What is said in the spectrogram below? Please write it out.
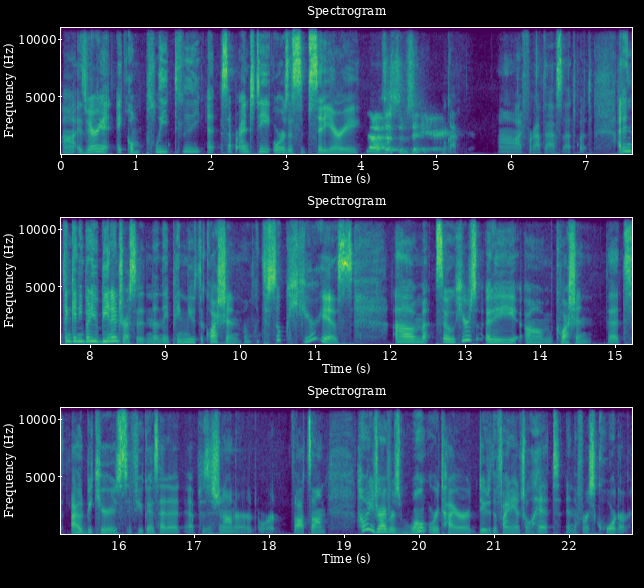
uh, is Variant a completely uh, separate entity or is it a subsidiary? No, it's a subsidiary. Okay. Uh, I forgot to ask that, but I didn't think anybody would be interested. And then they pinged me with the question. I'm like, they're so curious. Um, so here's a um, question that I would be curious if you guys had a, a position on or, or thoughts on how many drivers won't retire due to the financial hit in the first quarter.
